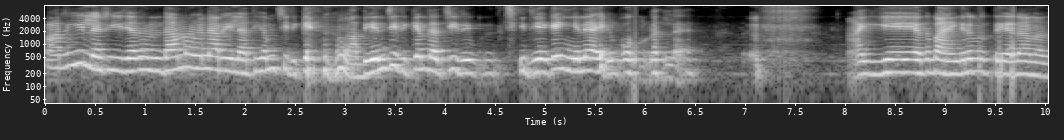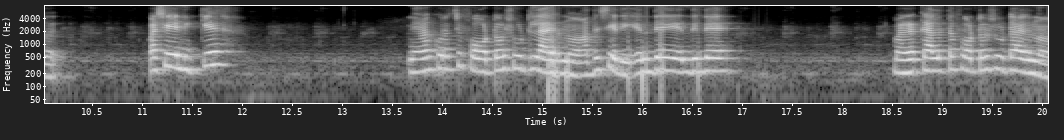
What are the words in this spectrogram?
അറിയില്ല ഷീജ അത് എന്താന്ന് അങ്ങനെ അറിയില്ല. അധികം ചിരിക്കാൻ അധികം ചിരിക്കണ്ട. ചിരി ചിരിയൊക്കെ ഇങ്ങനെ ആയി പോകുന്നല്ലേ? അയ്യേ അത് ഭയങ്കര വൃത്തികേടാണത്. പക്ഷെ എനിക്ക് ഞാൻ കുറച്ച് ഫോട്ടോഷൂട്ടിലായിരുന്നു. അത് ശരി. എന്തേ എന്തിന്റെ മഴക്കാലത്തെ ഫോട്ടോഷൂട്ടായിരുന്നോ?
